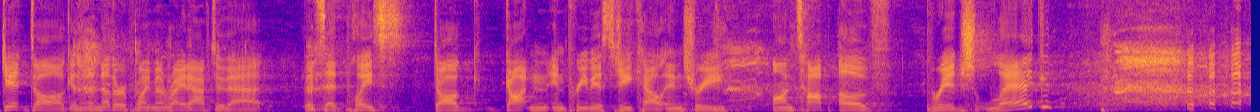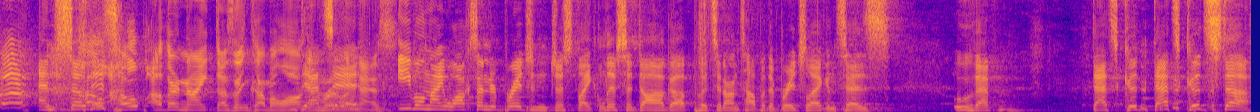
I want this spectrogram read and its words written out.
get dog, and then another appointment right after that that said, place dog gotten in previous GCal entry on top of bridge leg. and so Ho- this. hope other knight doesn't come along and ruin it. this. Evil Knight walks under bridge and just like lifts a dog up, puts it on top of the bridge leg, and says, "Ooh, that that's good. That's good stuff.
